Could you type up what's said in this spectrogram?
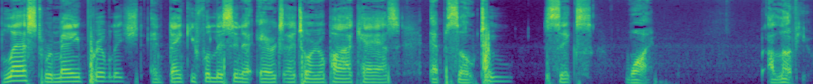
blessed, remain privileged, and thank you for listening to Eric's Editorial Podcast, episode 261. I love you.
